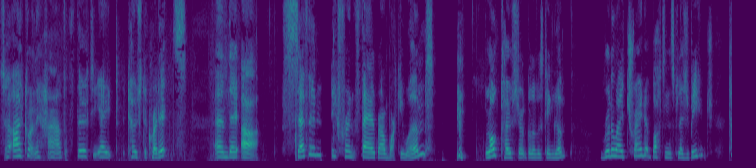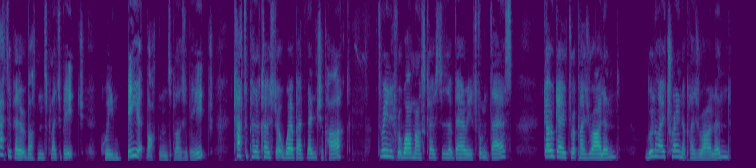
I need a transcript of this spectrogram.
So I currently have 38 coaster credits, and they are seven different fairground wacky worms, log coaster at Gulliver's Kingdom, runaway train at Botton's Pleasure Beach, caterpillar at Botton's Pleasure Beach, Queen Bee at Botton's Pleasure Beach, caterpillar coaster at Web Adventure Park, three different Wild Mouse coasters at various fun fairs, Go Gator at Pleasure Island, runaway train at Pleasure Island,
